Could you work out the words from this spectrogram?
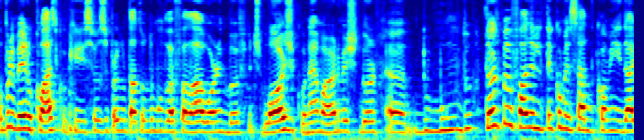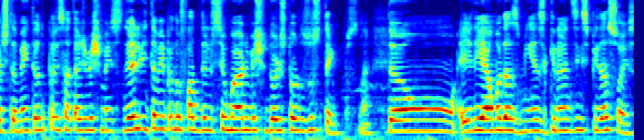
O primeiro clássico, que se você perguntar, todo mundo vai falar, Warren Buffett, lógico, né? Maior investidor uh, do mundo. Tanto pelo fato dele ter começado com a minha idade também, tanto pela estratégia de investimentos dele e também pelo fato dele ser o maior investidor de todos os tempos, né? Então, ele é uma das minhas grandes inspirações.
